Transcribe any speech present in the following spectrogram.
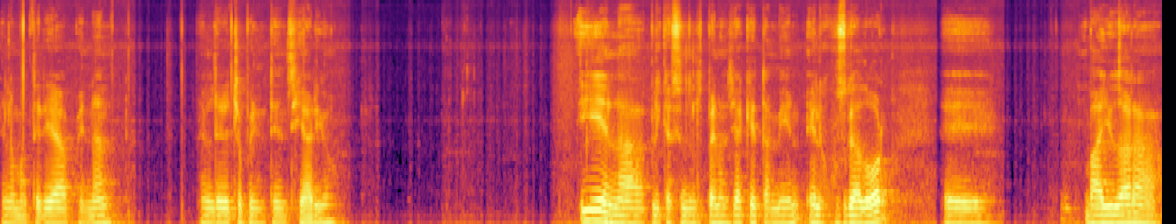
en la materia penal, en el derecho penitenciario y en la aplicación de las penas, ya que también el juzgador eh, va a ayudar a,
